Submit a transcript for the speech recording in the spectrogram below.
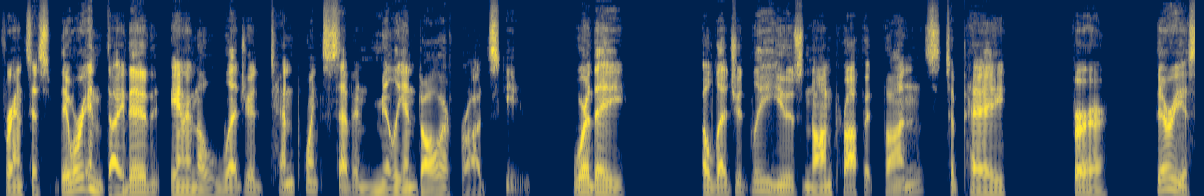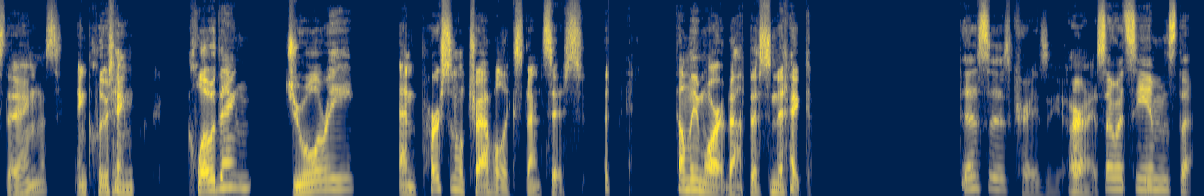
Francis. They were indicted in an alleged $10.7 million fraud scheme where they allegedly used nonprofit funds to pay for various things, including clothing, jewelry, and personal travel expenses. Tell me more about this, Nick. This is crazy. All right. So it seems that,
